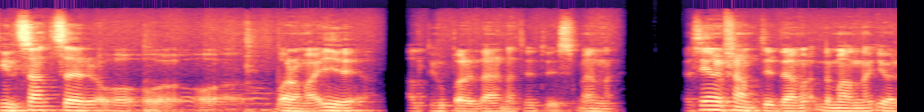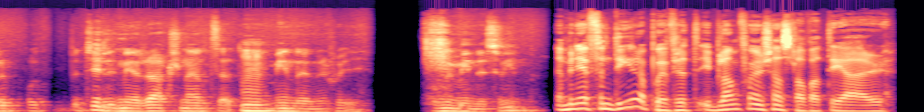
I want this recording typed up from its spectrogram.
tillsatser och, och, och vad de har i alltihopa det där naturligtvis. Men jag ser en framtid där man, där man gör det på ett betydligt mer rationellt sätt och mm. mindre energi. Och med mindre svinn. men jag funderar på det, för att ibland får jag en känsla av att det är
